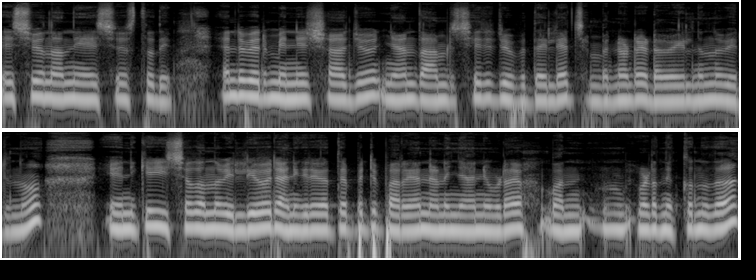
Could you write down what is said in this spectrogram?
യേശു നന്ദി. യേശു സ്തുതി. എന്റെ പേര് മിനി ഷാജു. ഞാൻ താമരശ്ശേരി രൂപതയിലെ ചെമ്പനോട് ഇടവയിൽ നിന്ന് വരുന്നു. എനിക്ക് ഈശോ തന്ന വലിയൊരു അനുഗ്രഹത്തെപ്പറ്റി പറയാനാണ് ഞാനിവിടെ വന്ന് ഇവിടെ നിൽക്കുന്നത്.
